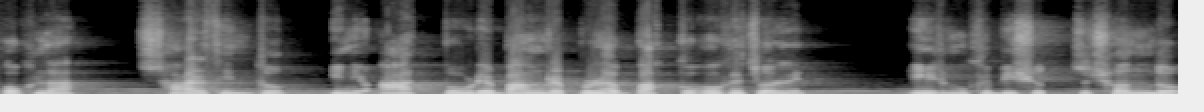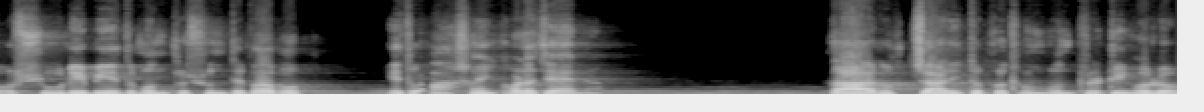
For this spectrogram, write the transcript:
হোক না, সারাদিন তো ইনি আটপৌড়ে বাংলার প্রলাপ বাক্য বকে চললেন। এর মুখে বিশুদ্ধ ছন্দ ও সুরে বেদমন্ত্র শুনতে পাবো, এ তো আশাই করা যায় না। তার উচ্চারিত প্রথম মন্ত্রটি হল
